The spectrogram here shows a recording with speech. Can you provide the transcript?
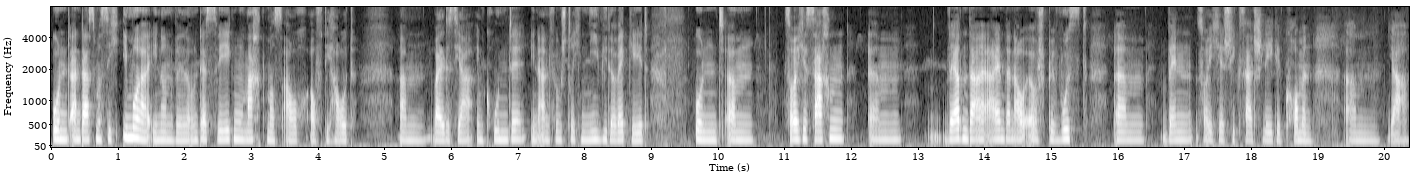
und an das man sich immer erinnern will. Und deswegen macht man es auch auf die Haut, ähm, weil das ja im Grunde in Anführungsstrichen nie wieder weggeht. Und ähm, solche Sachen ähm, werden da einem dann auch erst bewusst, ähm, wenn solche Schicksalsschläge kommen. Ähm, ja,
